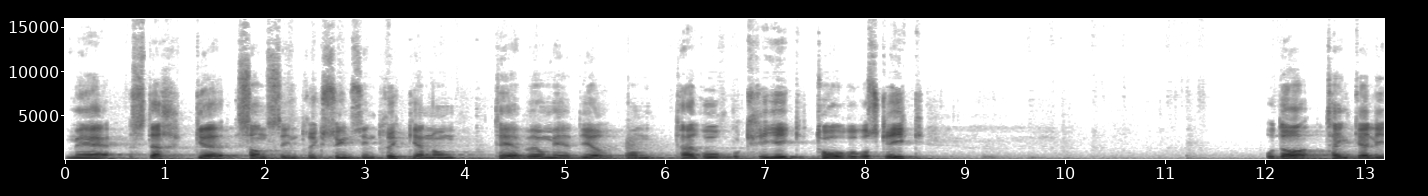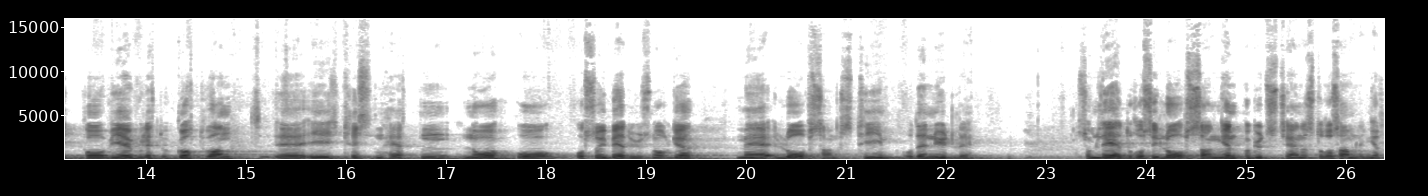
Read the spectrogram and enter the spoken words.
med sterke sanseinntrykk, synsinntrykk, gjennom TV og medier om terror og krig, tårer og skrik. Og da tenker jeg litt på Vi er blitt godt vant eh, i kristenheten nå, og også i Bedehus-Norge, med lovsangsteam, og det er nydelig. Som leder oss i lovsangen på gudstjenester og samlinger.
